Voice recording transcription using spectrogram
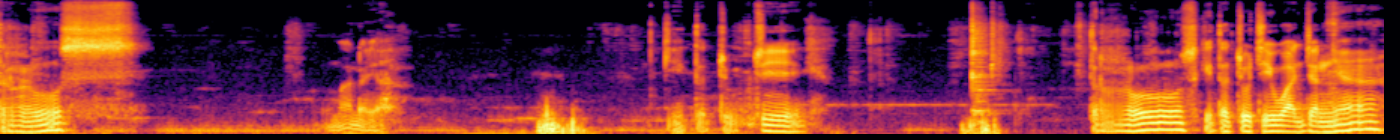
Terus mana ya? Kita cuci. Terus kita cuci wajannya.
